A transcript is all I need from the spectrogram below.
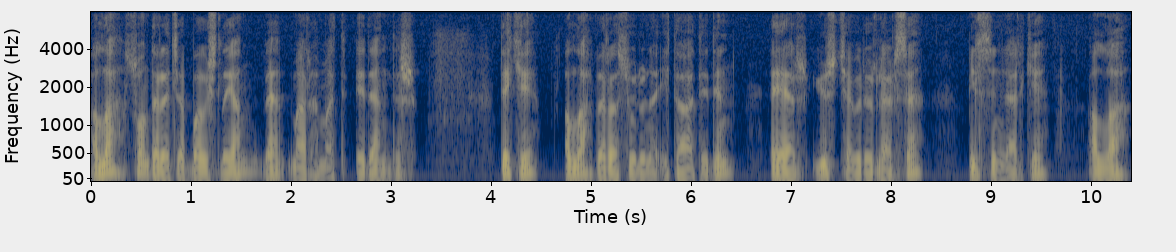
Allah son derece bağışlayan ve merhamet edendir. De ki Allah ve Resulüne itaat edin. Eğer yüz çevirirlerse bilsinler ki Allah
